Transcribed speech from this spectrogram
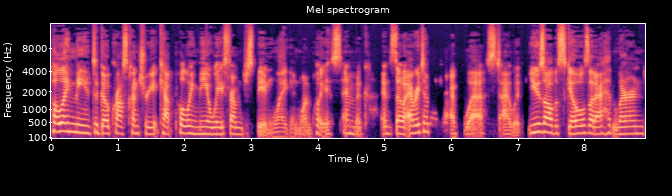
pulling me to go cross country it kept pulling me away from just being like in one place and mm. and so every time i drive west i would use all the skills that i had learned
